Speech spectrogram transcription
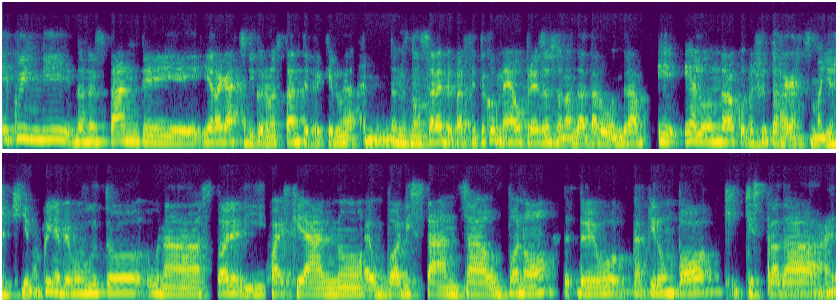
E quindi, nonostante i ragazzi dicono nonostante perché lui non sarebbe partito con me, ho preso e sono andata a Londra. E, e a Londra ho conosciuto un ragazzo maiorchino. Quindi abbiamo avuto una storia di qualche anno, un po' a distanza, un po' no. Dovevo capire un po' che, che strada,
